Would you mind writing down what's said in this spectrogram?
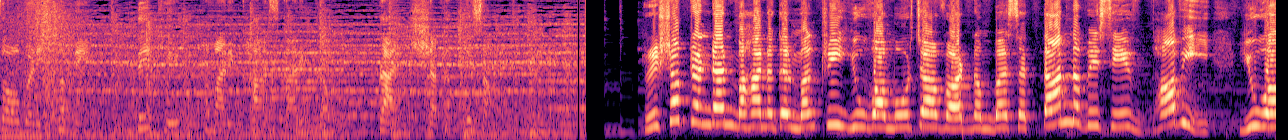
सौ बड़ी खबरें। देखिए हमारे खास कार्यक्रम प्राइम शतक के साथ ऋषभ टंडन महानगर मंत्री युवा मोर्चा वार्ड नंबर सत्तानबे से भावी युवा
